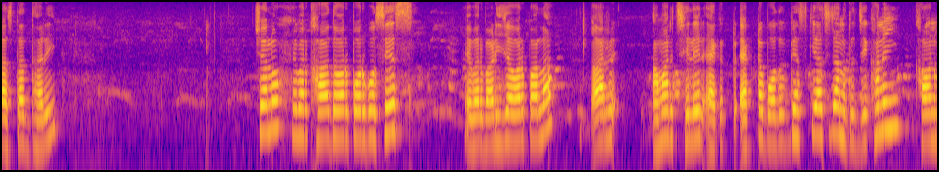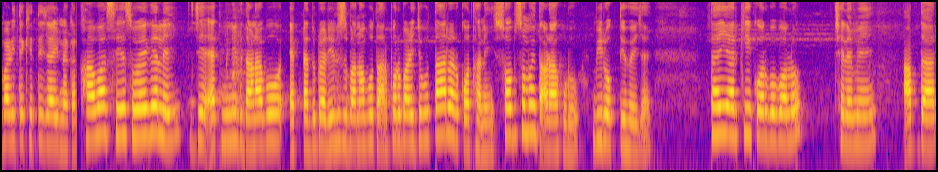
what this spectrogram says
রাস্তার ধারেই। চলো, এবার খাওয়া দাওয়ার পর্ব শেষ। এবার বাড়ি যাওয়ার পালা। আর আমার ছেলের এক একটা বদ অভ্যাস কী আছে জানো তো? যেখানেই খাওয়ান বাড়িতে খেতে যাই না কেন। খাওয়া শেষ হয়ে গেলেই যে এক মিনিট দাঁড়াবো, একটা, দুটো রিলস বানাবো, তারপর বাড়ি যাব, তার আর কথা নেই। সব সময় তাড়াহুড়ো, বিরক্তি হয়ে যায়। তাই আর কি করব বলো? ছেলে মেয়ে, আবদার,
